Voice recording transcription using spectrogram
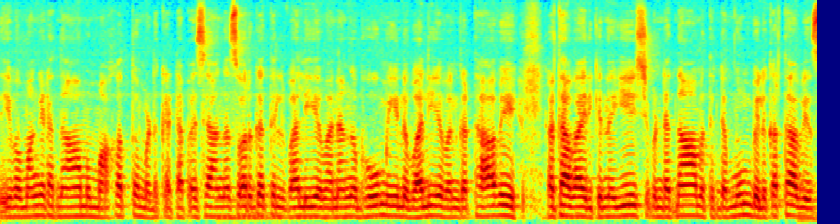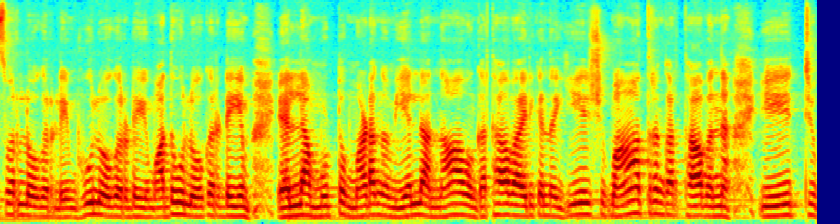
ദൈവം അങ്ങയുടെ നാമം മഹത്വം എടുക്കട്ടെ പക്ഷേ അങ്ങ് സ്വർഗത്തിൽ വലിയവൻ അങ്ങ് ഭൂമിയിൽ വലിയവൻ കർത്താവേ. കർത്താവായിരിക്കുന്ന യേശുവിന്റെ നാമത്തിന്റെ മുമ്പിൽ കർത്താവെ സ്വർലോകരുടെയും ഭൂലോകരുടെയും അധോലോകരുടെയും എല്ലാം മുട്ടും മടങ്ങും എല്ലാ നാവും കർത്താവായിരിക്കുന്ന യേശു മാത്രം കർത്താവെന്ന് ഏറ്റു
